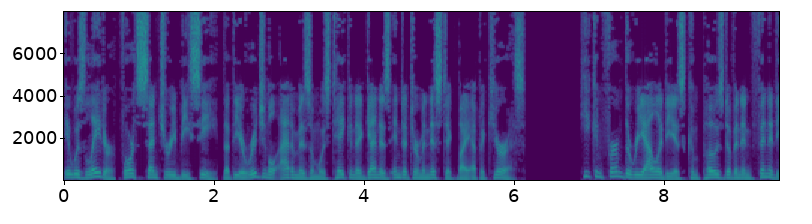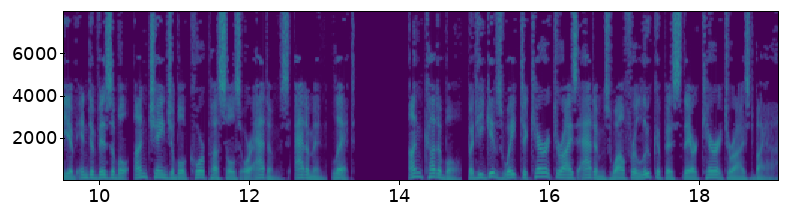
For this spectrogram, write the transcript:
It was later 4th century BC that the original atomism was taken again as indeterministic by Epicurus. He confirmed the reality is composed of an infinity of indivisible, unchangeable corpuscles or atoms atomin, lit uncuttable, but he gives weight to characterize atoms while for Leucippus they are characterized by a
